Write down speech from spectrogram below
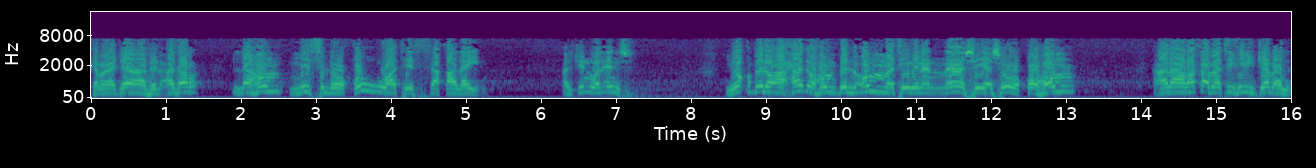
كما جاء في العثر لهم مثل قوة الثقلين. الجن والإنس. يقبل أحدهم بالأمة من الناس يسوقهم على رقبته جبل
